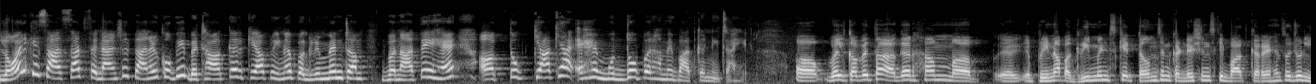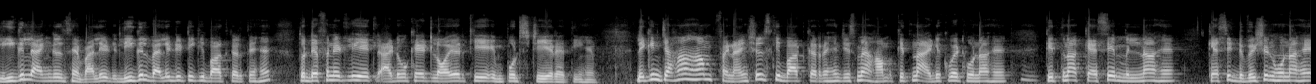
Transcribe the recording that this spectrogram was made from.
लॉयर के साथ साथ फाइनेंशियल प्लानर को भी बैठा कर क्या प्रीनप एग्रीमेंट हम बनाते हैं तो क्या क्या अहम मुद्दों पर हमें बात करनी चाहिए? वेल uh, कविता अगर हम प्रीनाप uh, अग्रीमेंट्स के टर्म्स एंड कंडीशंस की बात कर रहे हैं तो जो लीगल एंगल्स हैं वैलिड लीगल वैलिडिटी की बात करते हैं तो डेफिनेटली एक एडवोकेट लॉयर की इनपुट्स चाहिए रहती हैं लेकिन जहाँ हम फाइनेंशियल्स की बात कर रहे हैं जिसमें हम कितना एडिकुएट होना है हम्म। कितना कैसे मिलना है कैसे डिविजन होना है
